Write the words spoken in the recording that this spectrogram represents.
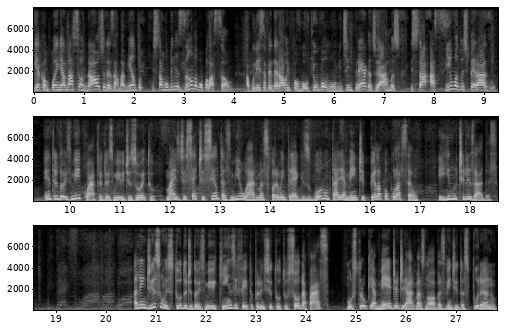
E a campanha nacional de desarmamento está mobilizando a população. A Polícia Federal informou que o volume de entrega de armas está acima do esperado. Entre 2004 e 2018, mais de 700 mil armas foram entregues voluntariamente pela população e inutilizadas. Além disso, um estudo de 2015 feito pelo Instituto Sou da Paz mostrou que a média de armas novas vendidas por ano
